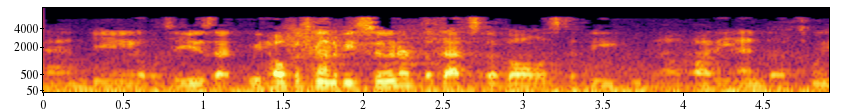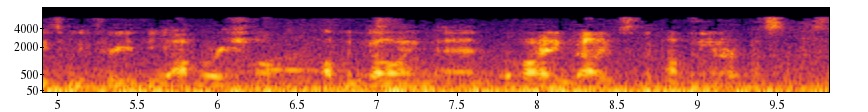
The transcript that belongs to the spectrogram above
and being able to use that. We hope it's going to be sooner, but that's the goal is to be uh, by the end of 2023 be operational, up and going, and providing value to the company and our customers.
